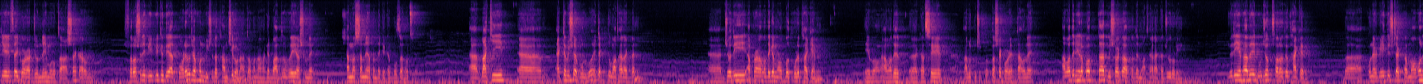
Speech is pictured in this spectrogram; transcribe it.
ক্লিয়ারিফাই করার জন্যই মূলত আসা, কারণ সরাসরি বিবৃতি দেওয়ার পরেও যখন বিষয়টা থামছিল না, তখন আমাকে বাধ্য হয়ে আসলে সামনাসামনি আপনাদেরকে এটা বলতে হচ্ছে। বাকি একটা বিষয় বলব, এটা একটু মাথায় রাখবেন। যদি আপনারা আমাদেরকে মহব্বত করে থাকেন এবং আমাদের কাছে ভালো কিছু প্রত্যাশা করেন তাহলে আমাদের নিরাপত্তার বিষয়টা আপনাদের মাথায় রাখা জরুরি। যদি এভাবে গুজব ছড়াতে থাকেন বা কোনো এক নির্দিষ্ট একটা মহল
